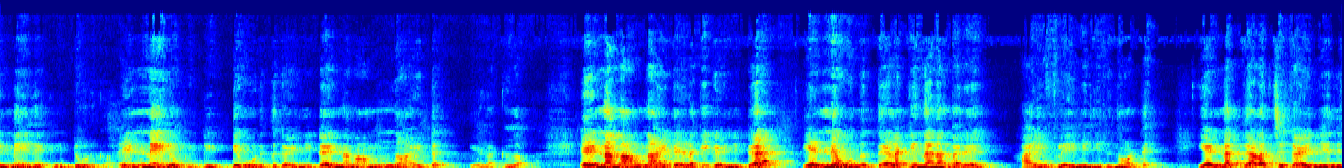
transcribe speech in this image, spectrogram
എണ്ണയിലേക്ക് ഇട്ട് കൊടുക്കുക. എണ്ണയിലൊക്കെ ഇട്ട് ഇട്ട് കൊടുത്ത് കഴിഞ്ഞിട്ട് എണ്ണ നന്നായിട്ട് ഇളക്കുക. എണ്ണ നന്നായിട്ട് ഇളക്കി കഴിഞ്ഞിട്ട് എണ്ണ ഒന്ന് തിളയ്ക്കുന്നിടം വരെ ഹൈ ഫ്ലെയിമിൽ ഇരുന്നോട്ടെ. എണ്ണ തിളച്ച് കഴിഞ്ഞതിന്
